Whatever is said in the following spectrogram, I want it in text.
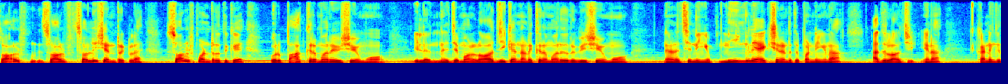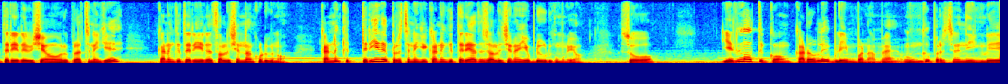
சால்வ் சால்வ் சொல்யூஷன் இருக்குல்ல சால்வ் பண்ணுறதுக்கு ஒரு பார்க்குற மாதிரி விஷயமோ இல்லை நிஜமாக லாஜிக்காக நடக்கிற மாதிரி ஒரு விஷயமோ நினச்சி நீங்கள் நீங்களே ஆக்ஷன் எடுத்து பண்ணிங்கன்னா அது லாஜிக் ஏன்னா கண்ணுக்கு தெரியிற விஷயம் ஒரு பிரச்சனைக்கு கண்ணுக்கு தெரியிற சொல்யூஷன் தான் கொடுக்கணும். கண்ணுக்கு தெரியிற பிரச்சனைக்கு கண்ணுக்கு தெரியாத சொல்யூஷனை எப்படி கொடுக்க முடியும்? ஸோ எல்லாத்துக்கும் கடவுளே ப்ளேம் பண்ணாமல் உங்கள் பிரச்சனை நீங்களே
